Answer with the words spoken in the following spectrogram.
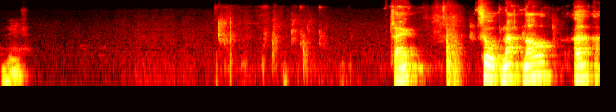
Um beijo. Thank, so now, now uh,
